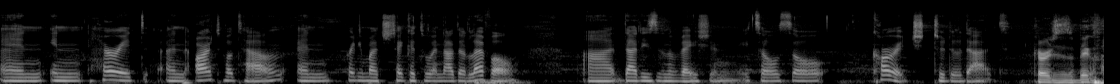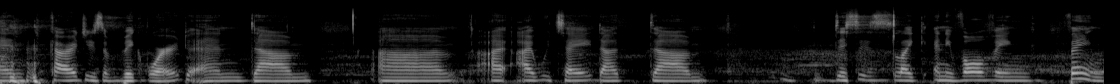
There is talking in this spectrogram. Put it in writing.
and inherit an art hotel and pretty much take it to another level. Uh, that is innovation. It's also courage to do that. Courage is a big one. and courage is a big word. And um, uh, I, I would say that um, this is like an evolving thing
